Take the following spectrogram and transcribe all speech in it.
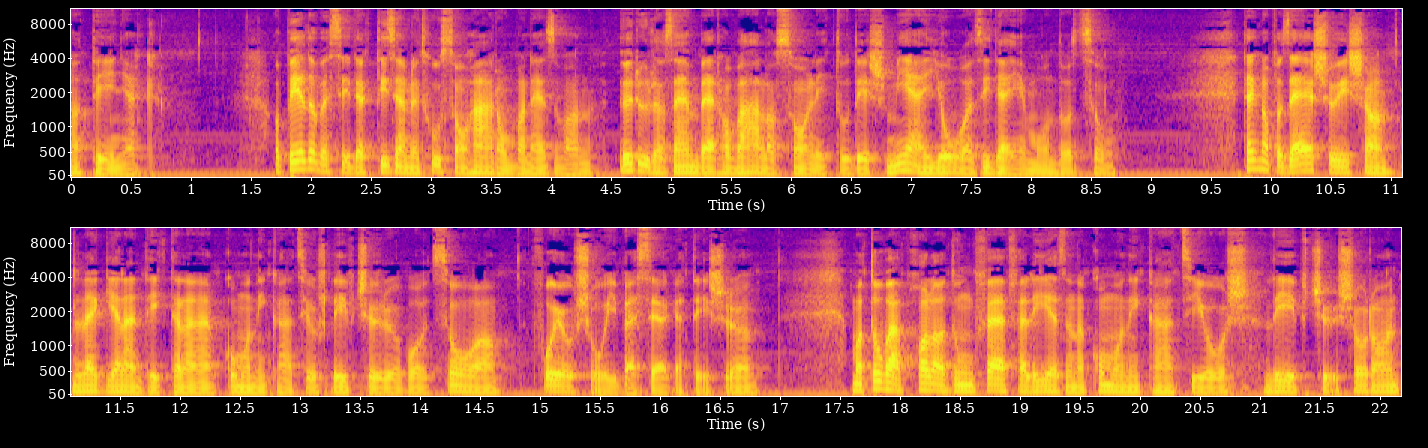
a tények. A példabeszédek 15-23-ban ez van. Örül az ember, ha válaszolni tud, és milyen jó az idején mondott szó. Tegnap az első és a legjelentéktelenebb kommunikációs lépcsőről volt szó, a folyosói beszélgetésről. Ma tovább haladunk felfelé ezen a kommunikációs lépcső soron,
